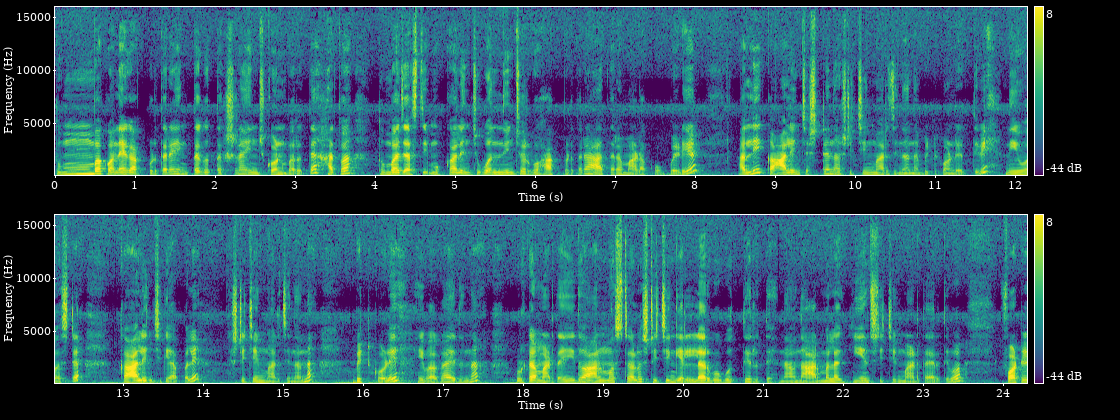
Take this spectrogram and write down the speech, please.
ತುಂಬ ಕೊನೆಗೆ ಹಾಕ್ಬಿಡ್ತಾರೆ ಹಿಂಗೆ ತೆಗೆದ ತಕ್ಷಣ ಇಂಚ್ಕೊಂಡು ಬರುತ್ತೆ. ಅಥವಾ ತುಂಬ ಜಾಸ್ತಿ, ಮುಕ್ಕಾಲು ಇಂಚು, ಒಂದು ಇಂಚ್ವರೆಗೂ ಹಾಕ್ಬಿಡ್ತಾರೆ. ಆ ಥರ ಮಾಡೋಕ್ಕೆ ಹೋಗಬೇಡಿ. ಅಲ್ಲಿ ಕಾಲು ಅಷ್ಟೇ ನಾವು ಸ್ಟಿಚಿಂಗ್ ಮಾರ್ಜಿನನ್ನು ಬಿಟ್ಕೊಂಡಿರ್ತೀವಿ. ನೀವು ಅಷ್ಟೇ ಕಾಲು ಇಂಚ್ ಗ್ಯಾಪಲ್ಲಿ ಸ್ಟಿಚಿಂಗ್ ಮಾರ್ಜಿನನ್ನು ಬಿಟ್ಕೊಳ್ಳಿ. ಇವಾಗ ಇದನ್ನು ಉಲ್ಟಾ ಮಾಡ್ತಾ, ಇದು ಆಲ್ಮೋಸ್ಟ್ ಆಲು ಸ್ಟಿಚಿಂಗ್ ಎಲ್ಲರಿಗೂ ಗೊತ್ತಿರುತ್ತೆ. ನಾವು ನಾರ್ಮಲಾಗಿ ಏನು ಸ್ಟಿಚಿಂಗ್ ಮಾಡ್ತಾ ಇರ್ತೀವೋ ಫಾರ್ಟಿ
